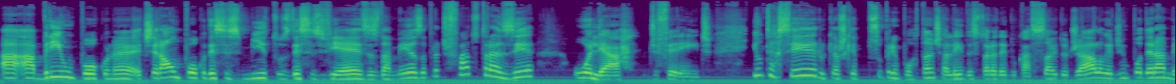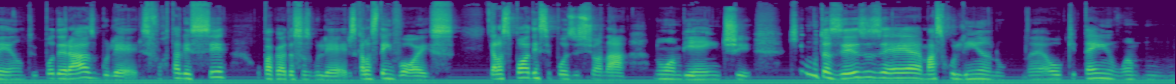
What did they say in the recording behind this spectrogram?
a, abrir um pouco, né, tirar um pouco desses mitos, desses vieses da mesa, para de fato trazer o olhar diferente. E um terceiro, que eu acho que é super importante, além da história da educação e do diálogo, é de empoderamento, empoderar as mulheres, fortalecer o papel dessas mulheres, que elas têm voz, que elas podem se posicionar num ambiente que muitas vezes é masculino, né, ou que tem um, um,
